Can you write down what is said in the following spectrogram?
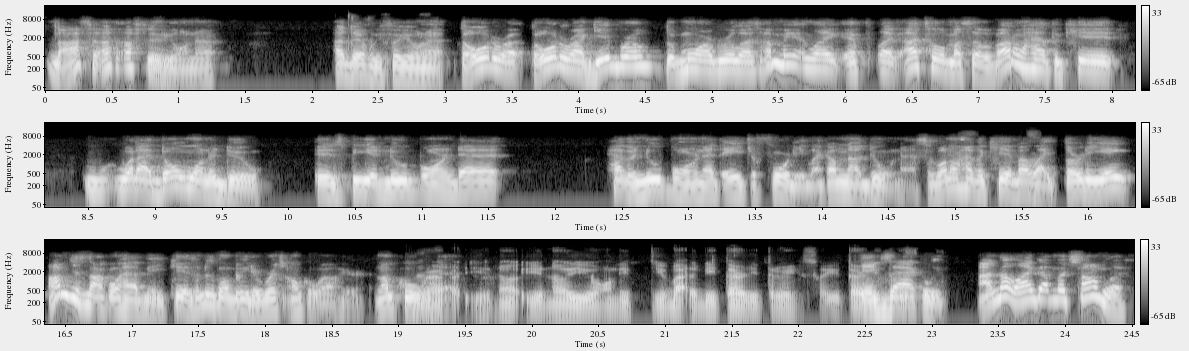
No, I, feel- I, I feel you on that. I definitely feel you on that. The older I, the older I get, bro, the more I realize. I mean, like if like I told myself, if I don't have a kid, what I don't want to do is be a newborn dad, have a newborn at the age of forty. Like I'm not doing that. So if I don't have a kid by like thirty eight, I'm just not gonna have any kids. I'm just gonna be the rich uncle out here, and I'm cool with that. you know, you know, you only you about to be thirty three, so you thirty. Exactly. I know I ain't got much time left.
